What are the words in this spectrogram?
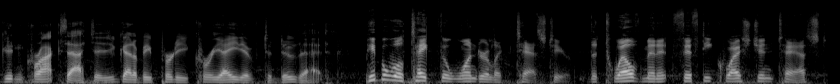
getting cracks at you, you've got to be pretty creative to do that. People will take the Wonderlic test here, the 12 minute, 50 question test.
